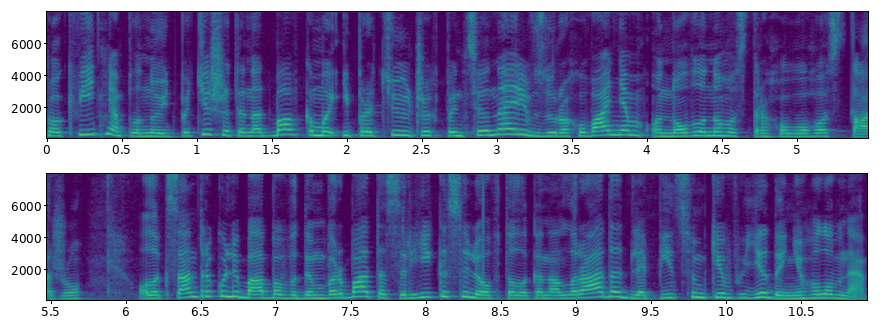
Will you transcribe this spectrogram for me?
1 квітня планують потішити надбавками і працюючих пенсіонерів з урахуванням оновленого страхового стажу. Олександра Кулібаба, Вадим Верба та Сергій Кисельов, телеканал Рада для підсумків. Єдині головне.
